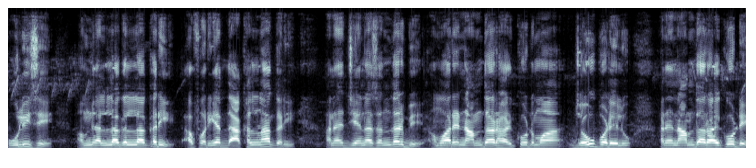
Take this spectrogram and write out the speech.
પોલીસે અમને અલ્લા ગલ્લા કરી, આ ફરિયાદ દાખલ ના કરી અને જેના સંદર્ભે અમારે નામદાર હાઈકોર્ટમાં જવું પડેલું અને નામદાર હાઈકોર્ટે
